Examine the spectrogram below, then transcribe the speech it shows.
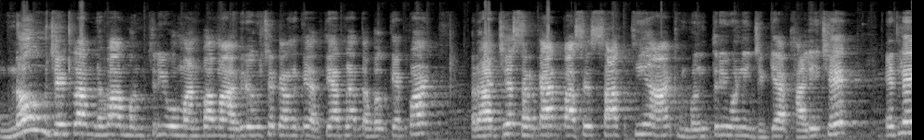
નવ જેટલા નવા મંત્રીઓ માનવામાં આવી રહ્યું છે. કારણ કે અત્યારના તબક્કે પણ રાજ્ય સરકાર પાસે સાતથી આઠ મંત્રીઓની જગ્યા ખાલી છે. એટલે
